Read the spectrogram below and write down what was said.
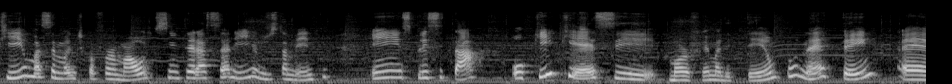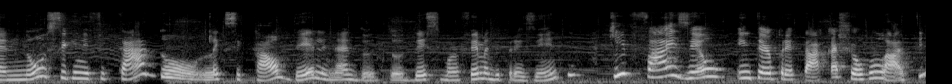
que uma semântica formal se interessaria justamente em explicitar o que que esse morfema de tempo, né, tem é, no significado lexical dele, né, do, do, desse morfema de presente, que faz eu interpretar cachorro late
